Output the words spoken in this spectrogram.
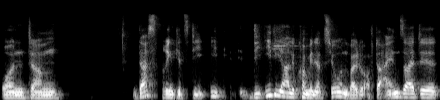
Und ähm, das bringt jetzt die, die ideale Kombination, weil du auf der einen Seite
